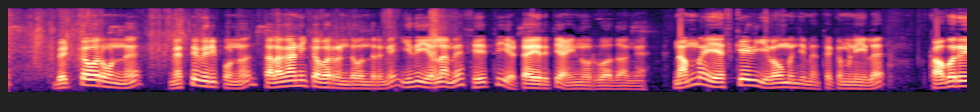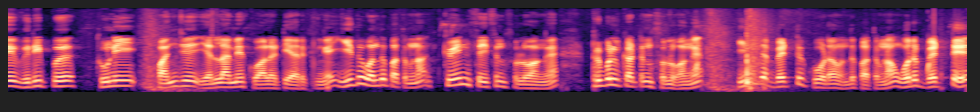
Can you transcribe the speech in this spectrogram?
பெட் கவர் ஒன்று மெத்தை விரிப்பு ஒன்று தலகாணி கவர் ரெண்டு வந்துடுங்க இது எல்லாமே சேர்த்து எட்டாயிரத்தி ஐநூறுரூவா தாங்க நம்ம எஸ்கேவி இளவமஞ்சி மெத்த கம்பெனியில் கவரு விரிப்பு துணி பஞ்சு எல்லாமே குவாலிட்டியாக இருக்குங்க. இது வந்து பார்த்தோம்னா குவீன் சைஸ்ன்னு சொல்லுவாங்க. ட்ரிபிள் கட்டுன்னு சொல்லுவாங்க. இந்த பெட்டு கூட வந்து பார்த்தோம்னா ஒரு பெட்டு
